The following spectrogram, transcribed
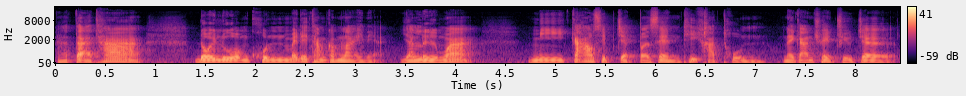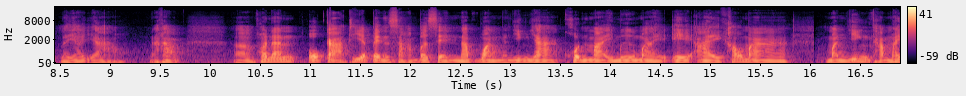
นะแต่ถ้าโดยรวมคุณไม่ได้ทำกำไรเนี่ยอย่าลืมว่ามี 97%ที่ขาดทุนในการเทรดฟิวเจอร์ระยะยาวนะครับเเพราะนั้นโอกาสที่จะเป็น 3%นับวันมันยิ่งยาก คนใหม่มือใหม่ AI เข้ามา มันยิ่งทำให้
